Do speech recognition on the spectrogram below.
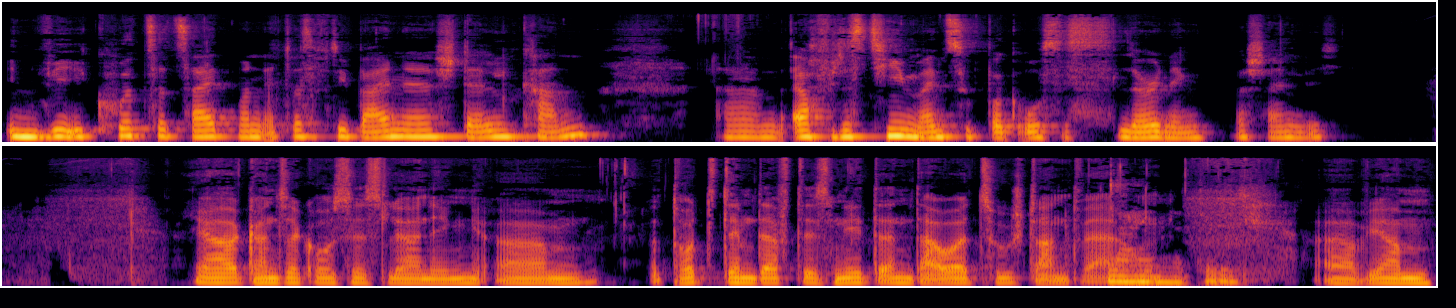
in wie kurzer Zeit man etwas auf die Beine stellen kann. Ähm, auch für das Team ein super großes Learning wahrscheinlich. Ja, ganz ein großes Learning. Ähm, trotzdem darf das nicht ein Dauerzustand werden. Nein, natürlich. Äh, wir haben,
